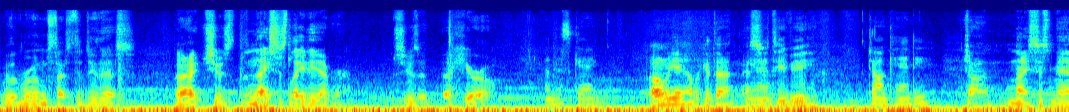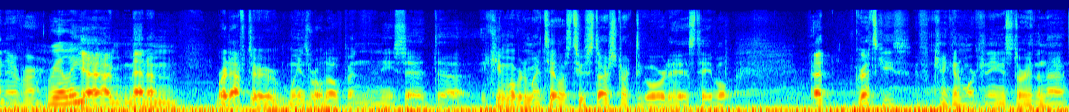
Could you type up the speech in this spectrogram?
where the room starts to do this. But I, she was the nicest lady ever. She was a, a hero. and this gang. Oh yeah, look at that SCTV. John Candy. John, nicest man ever. Really? Yeah, I met him right after Wayne's World opened, and he said uh, he came over to my table. I was too starstruck to go over to his table at Gretzky's. If you can't get a more Canadian story than that.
